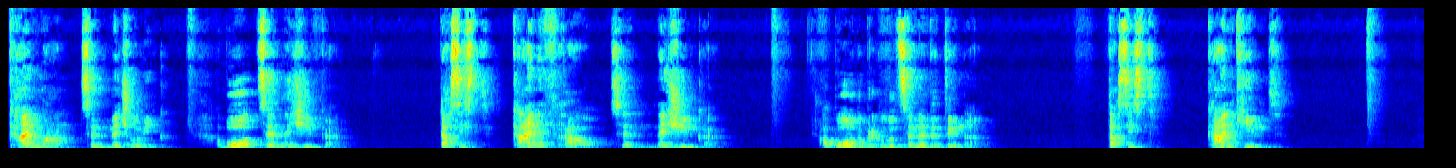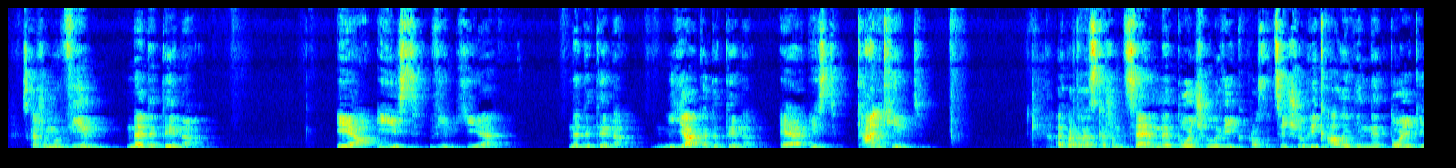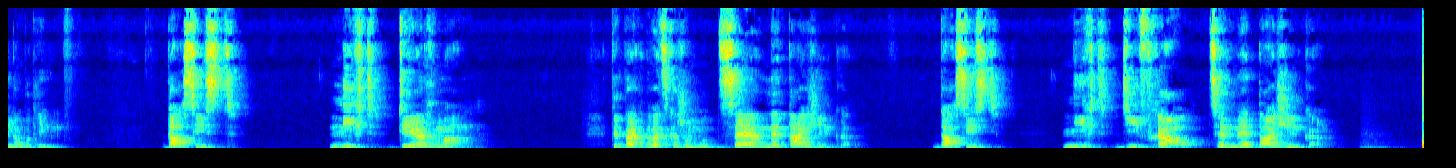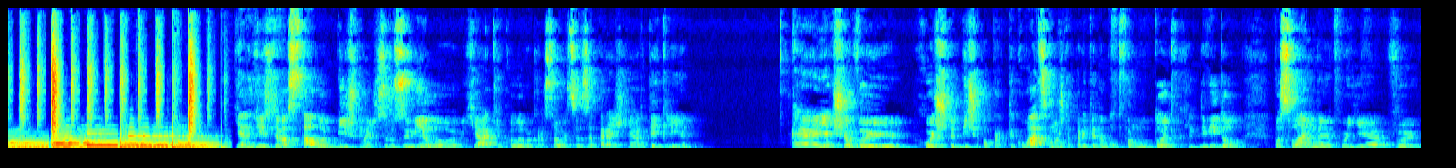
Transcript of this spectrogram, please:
kein Mann. Це не чоловік. Або це не жінка. Das ist keine Frau. Це не жінка. Або, до прикладу, це не дитина. Das ist kein Kind. Скажемо, він не дитина. Er ist, він є, не дитина. Ніяка дитина. Er ist kein Kind. А тепер давайте скажемо, це не той чоловік. Просто це чоловік, але він не той, який нам потрібен. Das ist nicht der Mann. Тепер давайте скажемо, це не та жінка. Das ist nicht die Frau. Це не та жінка. Я надіюсь, для вас стало більш-менш зрозуміло, як і коли використовуються заперечні артиклі. Е, якщо ви хочете більше попрактикуватися, можете перейти на платформу Deutlich Individual, посилання на яку є в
